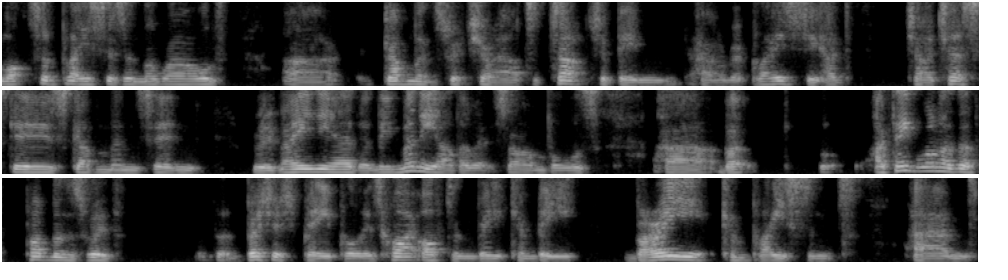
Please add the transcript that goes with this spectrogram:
lots of places in the world, uh, governments which are out of touch have been uh, replaced. You had Ceausescu's government in Romania. There've been many other examples, uh, but I think one of the problems with the British people is quite often we can be very complacent, and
